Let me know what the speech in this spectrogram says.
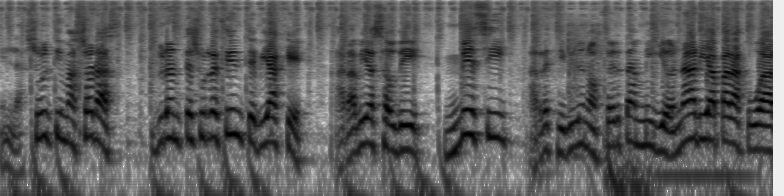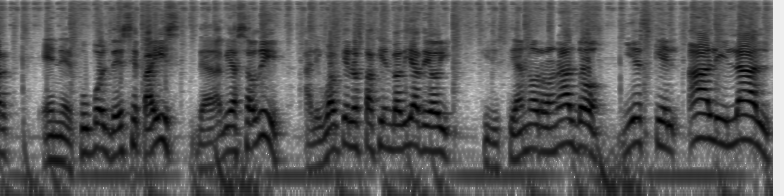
en las últimas horas, durante su reciente viaje Arabia Saudí, Messi ha recibido una oferta millonaria para jugar en el fútbol de ese país, de Arabia Saudí, al igual que lo está haciendo a día de hoy Cristiano Ronaldo, y es que el Al Hilal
